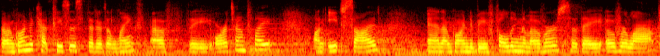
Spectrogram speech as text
So I'm going to cut pieces that are the length of the Orotone plate on each side and I'm going to be folding them over so they overlap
